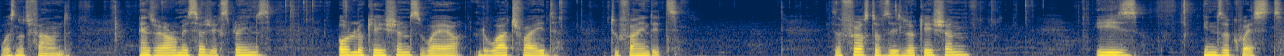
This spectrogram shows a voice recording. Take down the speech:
was not found. And the error message explains all locations where Lua tried to find it. The first of these location is in the quest.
